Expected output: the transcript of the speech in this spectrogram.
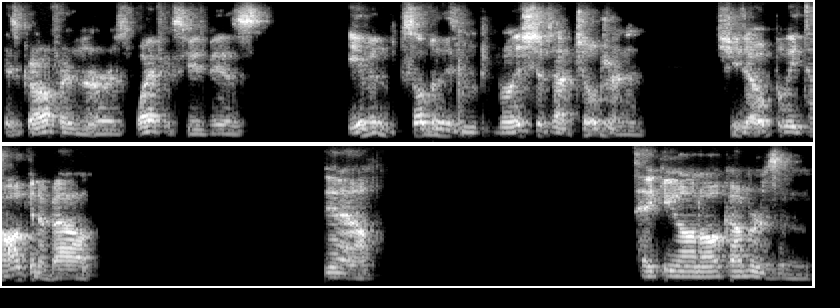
his girlfriend or his wife, excuse me, is even some of these relationships have children, and she's openly talking about, you know, taking on all comers and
